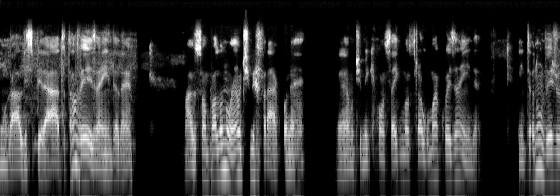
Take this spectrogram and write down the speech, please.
um, Galo inspirado, talvez ainda, né? Mas o São Paulo não é um time fraco, né? É um time que consegue mostrar alguma coisa ainda. Então não vejo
